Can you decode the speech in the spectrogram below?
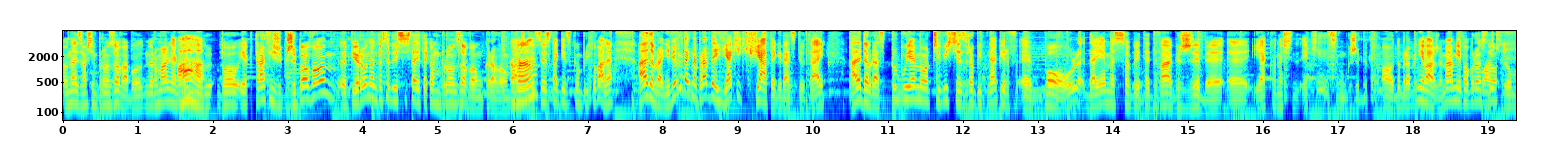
ona jest właśnie brązowa, bo normalnie A. jak, bo jak trafisz grzybową e, piorunem, to wtedy jesteś staje taką brązową krową Aha. właśnie, więc to jest takie skomplikowane. Ale dobra, nie wiemy tak naprawdę jaki kwiatek dać tutaj, ale dobra, spróbujemy oczywiście zrobić najpierw e, bowl, dajemy sobie te dwa grzyby, e, jak one się, jakie są grzyby? O, dobra, nieważne, mam je po prostu Mushroom.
